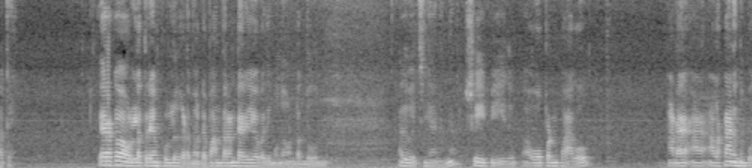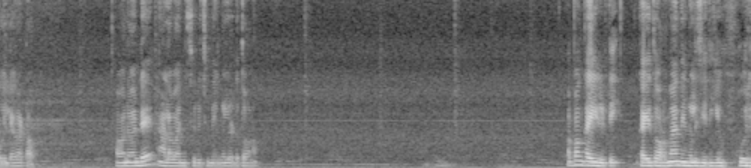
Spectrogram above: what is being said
ഓക്കെ ഇറക്കം ഉള്ളത്രയും ഫുള്ള് കിടന്നോട്ടെ. പന്ത്രണ്ടരയോ പതിമൂന്നോ ഉണ്ടെന്ന് തോന്നുന്നു. അത് വെച്ച് ഞാനൊന്ന് ഷേപ്പ് ചെയ്തു. ഓപ്പൺ ഭാഗവും അട അളക്കാനൊന്നും പോയില്ല കേട്ടോ. അവനവന്റെ അളവനുസരിച്ച് നിങ്ങൾ എടുത്തോണം. അപ്പം കൈ കിട്ടി. കൈ തുറന്നാൽ നിങ്ങൾ ചിരിക്കും. ഒരു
